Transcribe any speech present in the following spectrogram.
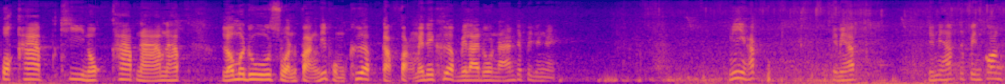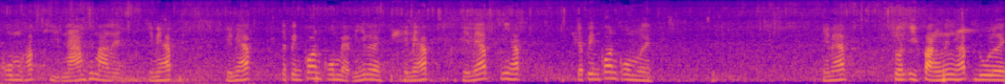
พวกคราบขี้นกคราบน้ำนะครับเรามาดูส่วนฝั่งที่ผมเคลือบกับฝั่งไม่ได้เคลือบเวลาโดนน้ำจะเป็นยังไง นี่ครับ เห็นไหมครับ เห็นไหมครับ จะเป็นก้อนกลมครับถีบน้ำขึ้นมาเลย เห็นไหมครับ เห็นไหมครับ จะเป็นก้อนกลมแบบนี้เลย เห็นไหมครับ เห็นไหมครับ นี่ครับ จะเป็นก้อนกลมเลย เห็นไหมครับ ส่วนอีกฝั่งหนึ่งครับ ดูเลย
